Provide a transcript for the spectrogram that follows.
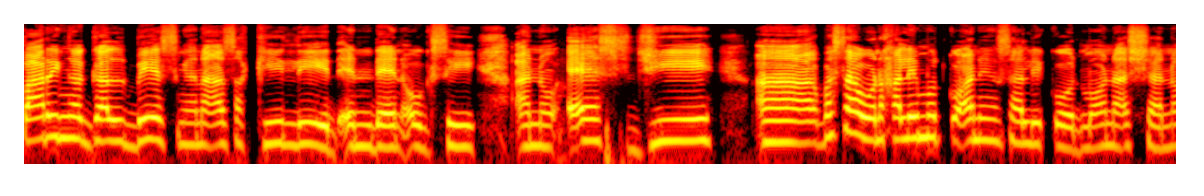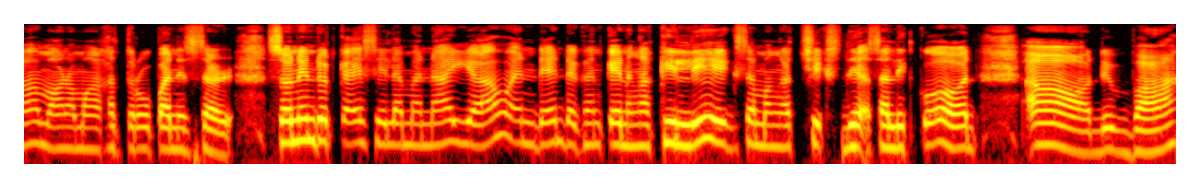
pari nga Galvez nga naa sa kilid and then ug si ano SG ah basta wa nakalimot ko aning sa likod. Mo na siya no? Mao na mga katropa ni Sir. So nindot kay sila manayaw and then daghan kay nga kilig sa mga chicks diha sa likod. Oh di ba?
